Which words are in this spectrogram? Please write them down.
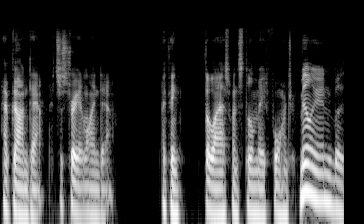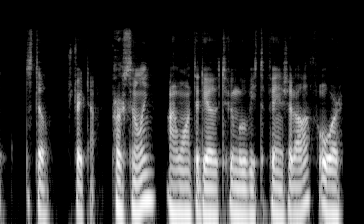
have gone down. It's a straight line down. I think the last one still made 400 million, but still straight down. Personally, I wanted the other two movies to finish it off, or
